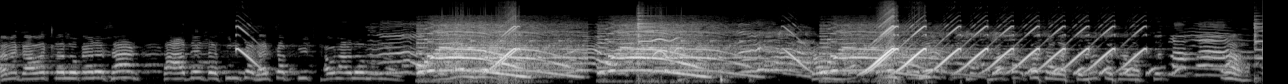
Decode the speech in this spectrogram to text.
आणि गावातल्या लोकांना सांग. का आजही दसुरीच्या घरचा पीठ खाऊन आलो म्हणून. कसा लागतो मग कसा लागतो बाबा. हा.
